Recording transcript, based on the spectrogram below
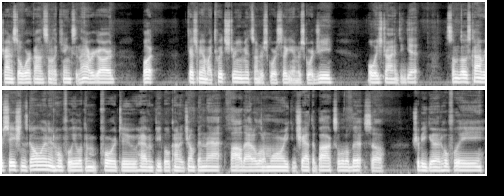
trying to still work on some of the kinks in that regard. But catch me on my Twitch stream. It's underscore Segi underscore G always trying to get some of those conversations going and hopefully looking forward to having people kind of jump in that, follow that a little more. You can chat the box a little bit, so should be good. Hopefully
